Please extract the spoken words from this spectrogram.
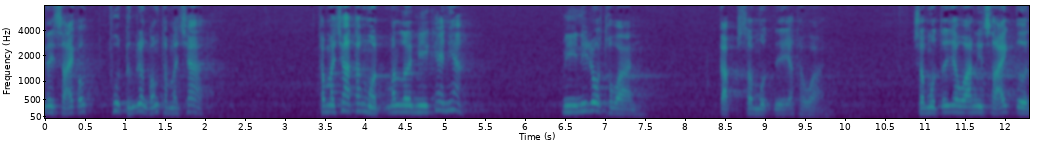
ในสายเของพูดถึงเรื่องของธรรมชาติ ธรรมชาติทั้งหมดมันเลยมีแค่เนี้ยมีนิโรธวานกับสมุทัยทวานสมุทัยวานนี่สายเกิด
